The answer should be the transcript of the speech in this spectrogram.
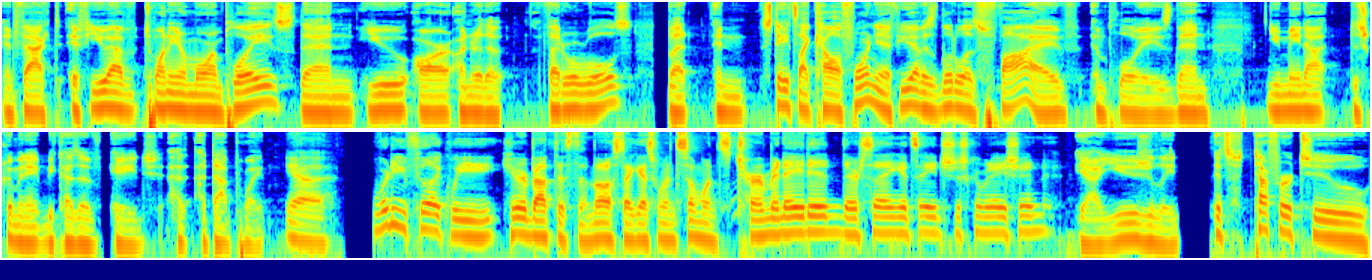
In fact, if you have 20 or more employees, then you are under the federal rules. But in states like California, if you have as little as five employees, then you may not discriminate because of age at, at that point. Yeah. Where do you feel like we hear about this the most? I guess when someone's terminated, they're saying it's age discrimination. Yeah, usually it's tougher to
